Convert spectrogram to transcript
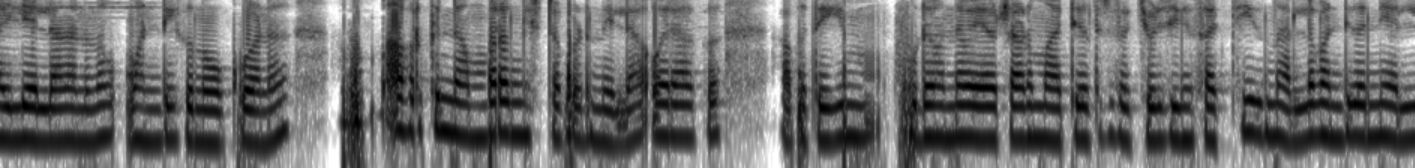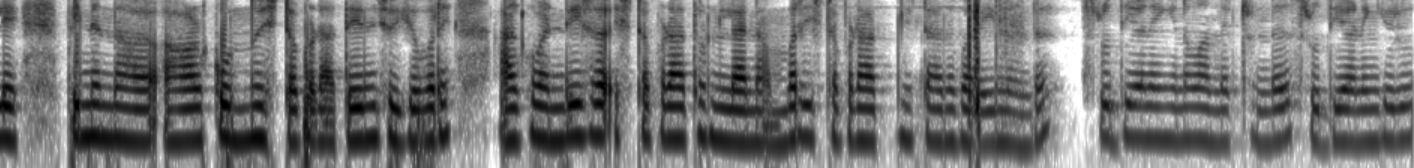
അതിലെല്ലാം നടന്ന് വണ്ടിയൊക്കെ നോക്കുവാണ്. അപ്പം അവർക്ക് നമ്പർ അങ്ങ് ഇഷ്ടപ്പെടുന്നില്ല. ഒരാൾക്ക് അപ്പോഴത്തേക്കും കൂടെ വന്ന വേറൊരാൾ മാറ്റി നിർത്തിട്ട് സച്ചിയോട് ചോദിക്കും സച്ചി ഇത് നല്ല വണ്ടി തന്നെയല്ലേ? പിന്നെന്താ ആൾക്കൊന്നും ഇഷ്ടപ്പെടാത്തതെന്ന് ചോദിക്കുക പറയും ആൾക്ക് വണ്ടി ഇഷ്ടപ്പെടാത്തതുകൊണ്ടല്ല നമ്പർ ഇഷ്ടപ്പെടാത്തിട്ടാന്ന് പറയുന്നുണ്ട്. ശ്രുതിയാണെങ്കിൽ ഇങ്ങനെ വന്നിട്ടുണ്ട്. ശ്രുതിയാണെങ്കിൽ ഒരു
